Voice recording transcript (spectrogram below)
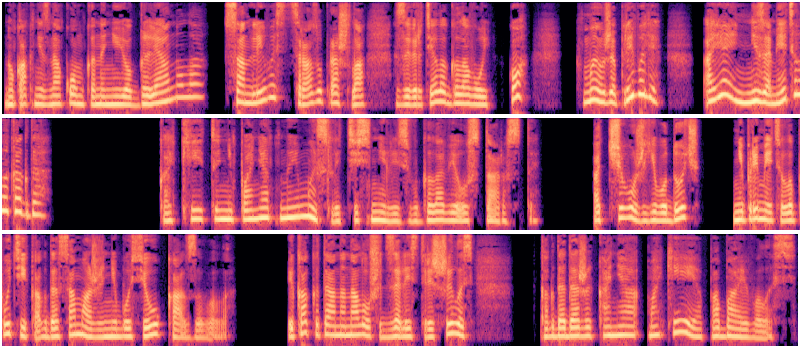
Но как незнакомка на нее глянула, сонливость сразу прошла, завертела головой. «О, мы уже прибыли, а я и не заметила, когда». Какие-то непонятные мысли теснились в голове у старосты. Отчего же его дочь не приметила пути, когда сама же, небось, и указывала? И как это она на лошадь залезть решилась, когда даже коня Макея побаивалась?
